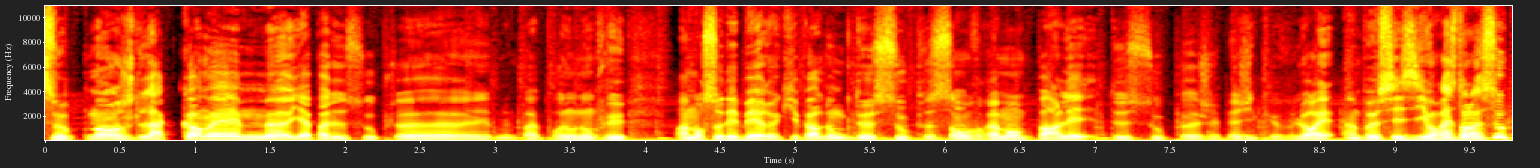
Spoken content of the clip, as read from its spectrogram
Soupe, mange-la quand même. Il n'y a pas de soupe, euh, pour nous non plus. Un morceau des Berus qui parle donc de soupe sans vraiment parler de soupe. Euh, J'imagine que vous l'aurez un peu saisi. On reste dans la soupe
